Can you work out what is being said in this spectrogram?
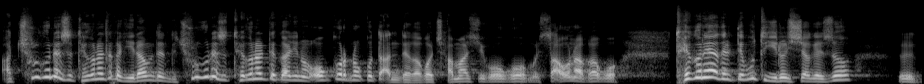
아 출근해서 퇴근할 때까지 일하면 되는데 출근해서 퇴근할 때까지는 옷 걸어놓고 딴데 가고 차 마시고 오고 뭐 사우나 가고 퇴근해야 될 때부터 일을 시작해서 그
